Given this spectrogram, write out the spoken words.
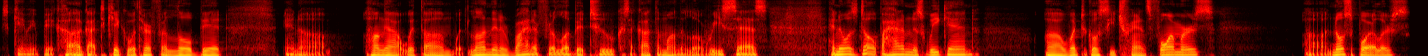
she gave me a big hug. Got to kick it with her for a little bit, and uh, hung out with um with London and Ryder for a little bit too because I got them on the little recess, and it was dope. I had them this weekend. Uh, went to go see Transformers. Uh, no spoilers.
